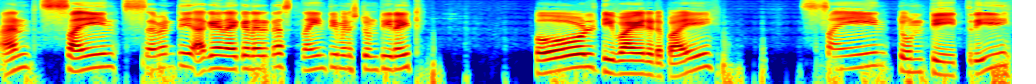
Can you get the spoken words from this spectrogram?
and sine 70 again I can write as 90 minus 20 right whole divided by sine 23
